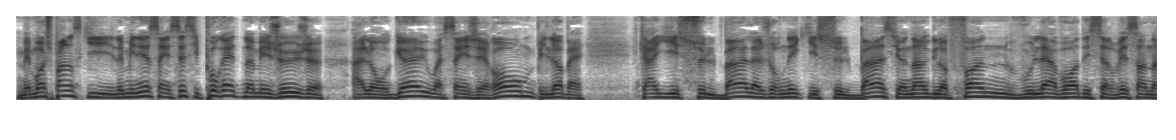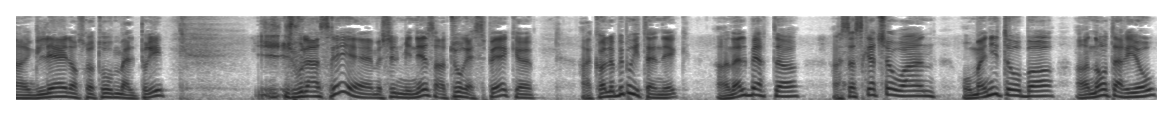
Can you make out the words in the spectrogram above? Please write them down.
Mais moi, je pense que le ministre insiste, il pourrait être nommé juge à Longueuil ou à Saint-Jérôme. Puis là, ben, quand il est sur le banc, la journée qu'il est sur le banc, si un anglophone voulait avoir des services en anglais, on se retrouve mal pris. Je vous lancerai, euh, Monsieur le ministre, en tout respect, que en Colombie-Britannique, en Alberta, en Saskatchewan, au Manitoba, en Ontario.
